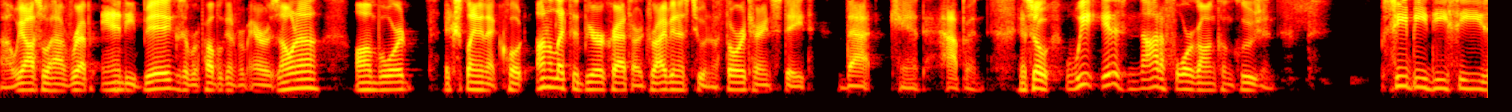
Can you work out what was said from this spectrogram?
Uh, we also have Rep. Andy Biggs, a Republican from Arizona, on board, explaining that, quote, unelected bureaucrats are driving us to an authoritarian state. That can't happen. And so we it is not a foregone conclusion. CBDCs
